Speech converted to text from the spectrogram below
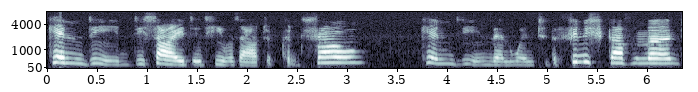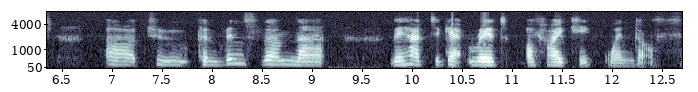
Ken Dean decided he was out of control. Ken Dean then went to the Finnish government uh, to convince them that they had to get rid of Heike Wendorf.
